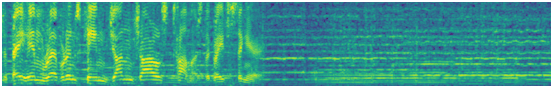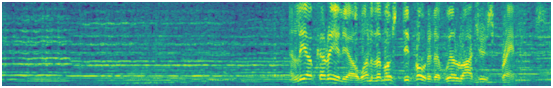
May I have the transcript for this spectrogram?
To pay him reverence came John Charles Thomas, the great singer. And Leo Carrillo, one of the most devoted of Will Rogers' friends.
